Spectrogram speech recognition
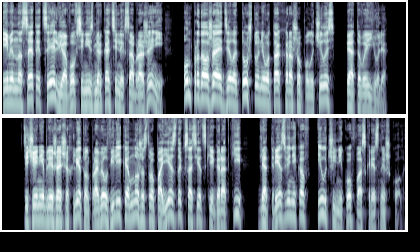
Именно с этой целью, а вовсе не из меркантильных соображений, он продолжает делать то, что у него так хорошо получилось 5 июля. В течение ближайших лет он провел великое множество поездок в соседские городки для трезвенников и учеников воскресной школы.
